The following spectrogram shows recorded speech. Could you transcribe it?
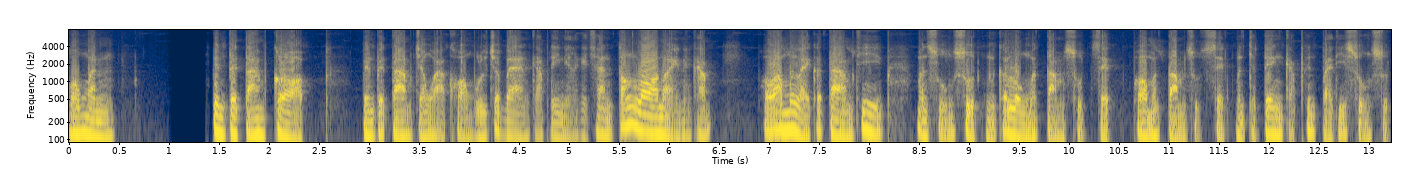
ของมัน เป็นไปตามกรอบ เป็นไปตามจังหวะของบรูจแบนกับ linear regression ต้องรอหน่อยนะครับ เพราะว่าเมื่อไหร่ก็ตามที่มันสูงสุดมันก็ลงมาต่ำสุดเสร็จ พอมันต่ำสุดเสร็จมันจะเด้งกลับขึ้นไปที่สูงสุด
